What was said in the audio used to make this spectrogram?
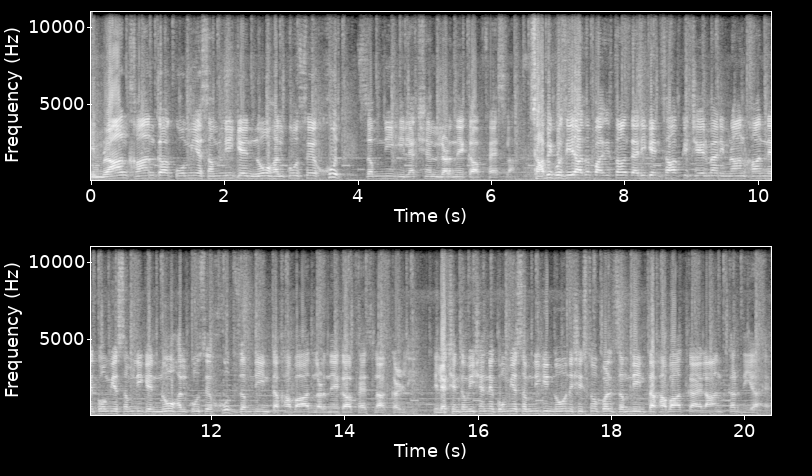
इमरान खान का कौमी असम्बली के नौ हलकों से खुद जमनी इलेक्शन लड़ने का फैसला। सबक वजी अजम पाकिस्तान तहरीक इंसाफ के चेयरमैन इमरान खान ने कौमी असम्बली के नौ हलकों से खुद जमनी इंतबात लड़ने का फैसला कर लिया। इलेक्शन कमीशन ने कौमी असम्बली की नौ नशस्तों पर जमनी इंतबात का ऐलान कर दिया है।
